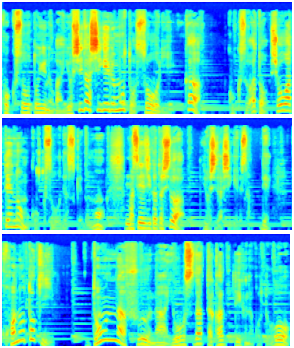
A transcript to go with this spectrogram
国葬というのが吉田茂元総理が国葬。あと昭和天皇も国葬ですけども、うん。まあ、政治家としては吉田茂さん。でこの時どんな風な様子だったかっていうふうなことを、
